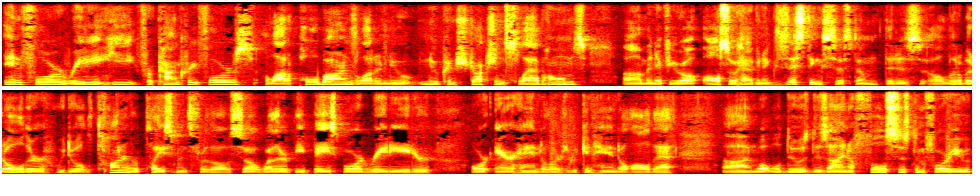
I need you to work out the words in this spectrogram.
in-floor radiant heat for concrete floors, a lot of pole barns, a lot of new new construction slab homes. Um, and if you also have an existing system that is a little bit older, we do a ton of replacements for those. So whether it be baseboard, radiator, or air handlers, we can handle all that. Uh, and what we'll do is design a full system for you.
